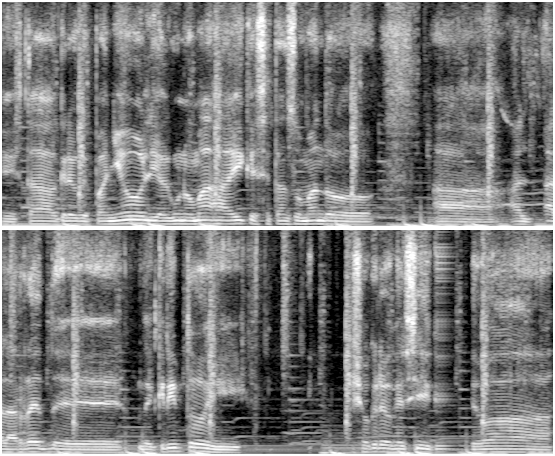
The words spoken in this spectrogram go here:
Está creo que español y alguno más ahí que se están sumando a, la red de, de cripto y, yo creo que sí, que va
